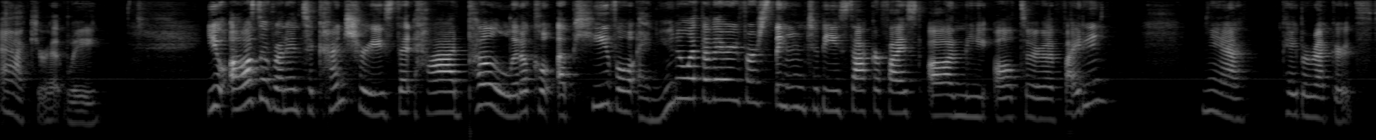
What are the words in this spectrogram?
accurately. You also run into countries that had political upheaval, and you know what the very first thing to be sacrificed on the altar of fighting? Yeah, paper records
